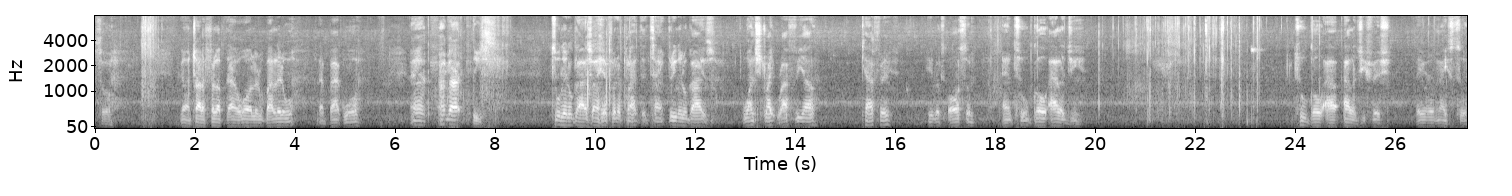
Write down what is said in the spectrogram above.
So we're gonna try to fill up that wall little by little, that back wall. And I got these two little guys right here for the planted tank, three little guys. One striped Raphael Cafe, he looks awesome. And two gold algae two gold algae fish. They real nice too.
